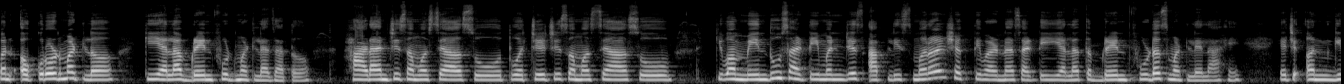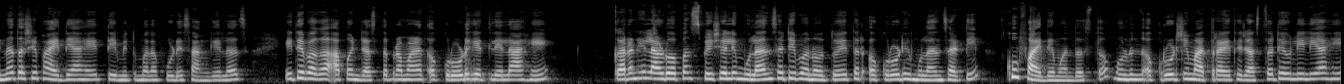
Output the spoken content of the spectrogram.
पण अक्रोड म्हटलं की याला ब्रेन फूड म्हटलं जातं. हाडांची समस्या असो त्वचेची समस्या असो किंवा मेंदूसाठी म्हणजेच आपली स्मरणशक्ती वाढण्यासाठी याला तर ब्रेन फूडच म्हटलेलं आहे. याचे अनगिनत असे फायदे आहेत ते मी तुम्हाला पुढे सांगेलच. इथे बघा आपण जास्त प्रमाणात अक्रोड घेतलेला आहे. कारण हे लाडू आपण स्पेशली मुलांसाठी बनवतो आहे तर अक्रोड हे मुलांसाठी खूप फायदेमंद असतं. म्हणून अक्रोडची मात्रा इथे जास्त ठेवलेली आहे.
